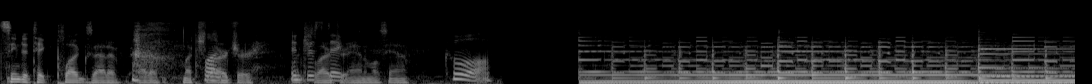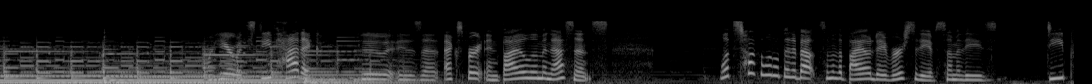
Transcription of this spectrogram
seem to take plugs out of out of much larger much larger animals. Yeah. Cool. Here with Steve Haddock, who is an expert in bioluminescence. Let's talk a little bit about some of the biodiversity of some of these deep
